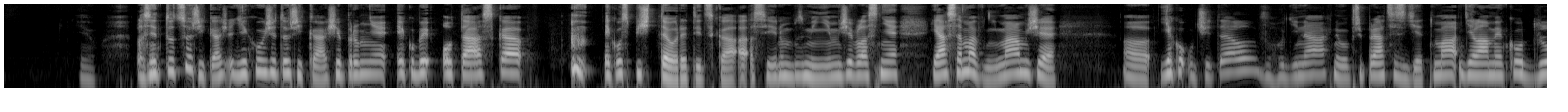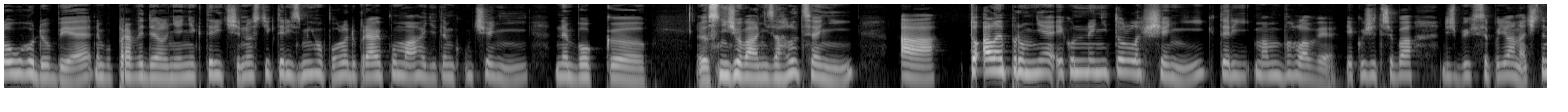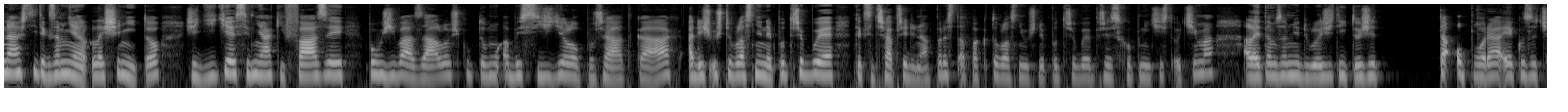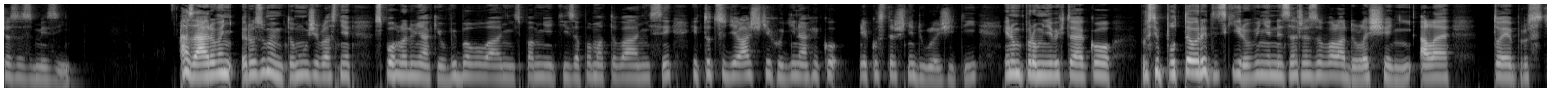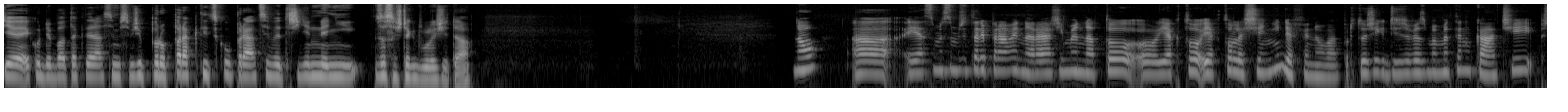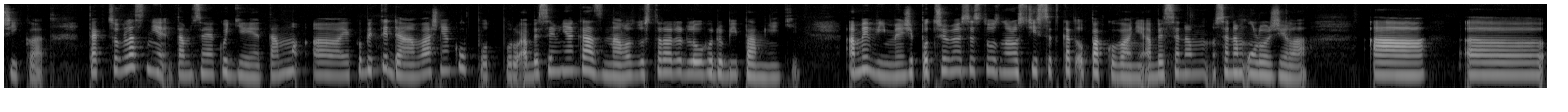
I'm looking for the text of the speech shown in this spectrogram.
Jo. Vlastně to, co říkáš, a děkuji, že to říkáš, je pro mě jakoby otázka jako spíš teoretická a asi jenom zmíním, že vlastně já sama vnímám, že uh, jako učitel v hodinách nebo při práci s dětma dělám jako dlouhodobě nebo pravidelně některé činnosti, které z mýho pohledu právě pomáhají dětem k učení nebo k uh, snižování zahlcení a to ale pro mě jako není to lešení, který mám v hlavě. Jakože třeba, když bych se podívala na čtenářství, tak za mě lešení to, že dítě si v nějaké fázi používá záložku k tomu, aby sjíždělo po řádkách a když už to vlastně nepotřebuje, tak si třeba přijde na prst a pak to vlastně už nepotřebuje, protože je schopný číst očima, ale je tam za mě důležitý to, že ta opora jako za čas zmizí. A zároveň rozumím tomu, že vlastně z pohledu nějakého vybavování, z paměti, zapamatování si, je to, co děláš v těch hodinách, jako, jako strašně důležitý. Jenom pro mě bych to jako prostě po teoretické rovině nezařazovala do lešení, ale to je prostě jako debata, která si myslím, že pro praktickou práci ve třídě není zase tak důležitá. No, uh, já si myslím, že tady právě narážíme na to, jak to, jak to lešení definovat, protože když vezmeme ten káči příklad, tak co vlastně tam se jako děje? Tam uh, jakoby ty dáváš nějakou podporu, aby se jim nějaká znalost dostala do dlouhodobé paměti. A my víme, že potřebujeme se s tou znalostí setkat opakovaně, aby se nám, se nám uložila. A uh,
